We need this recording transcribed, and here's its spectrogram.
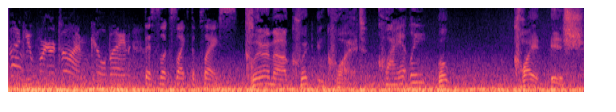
Thank you for your time, Killbane. This looks like the place. Clear him out quick and quiet. Quietly? Well, quiet-ish.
